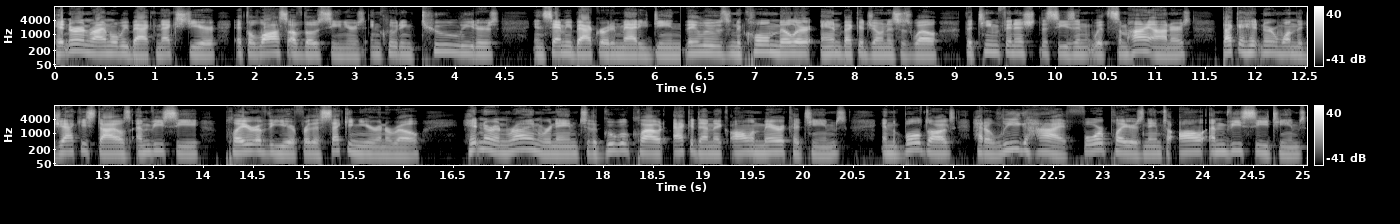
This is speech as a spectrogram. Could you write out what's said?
Hittner and Rhine will be back next year at the loss of those seniors, including two leaders in Sammie Bachrodt and Maddie Dean. They lose Nicole Miller and Becca Jonas as well. The team finished the season with some high honors. Becca Hittner won the Jackie Stiles MVC Player of the Year for the second year in a row. Hittner and Rhine were named to the Google Cloud Academic All America teams, and the Bulldogs had a league high four players named to all MVC teams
